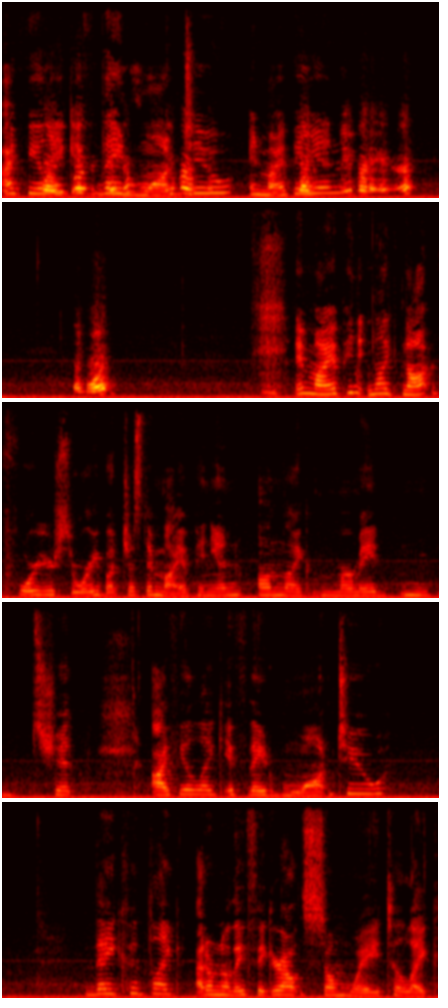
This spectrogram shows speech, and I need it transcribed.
I feel Flavor- like if they'd want to, in my opinion, Like flavored air. Like what? in my opinion, like not for your story, but just in my opinion on like mermaid shit, I feel like if they'd want to, they could like I don't know, they figure out some way to like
